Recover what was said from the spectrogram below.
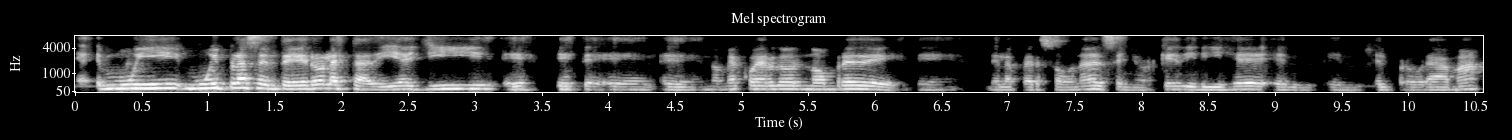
eh, muy, muy placentero la estadía allí, este, eh, eh, no me acuerdo el nombre de, de- de la persona, del señor que dirige el, el- el programa,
